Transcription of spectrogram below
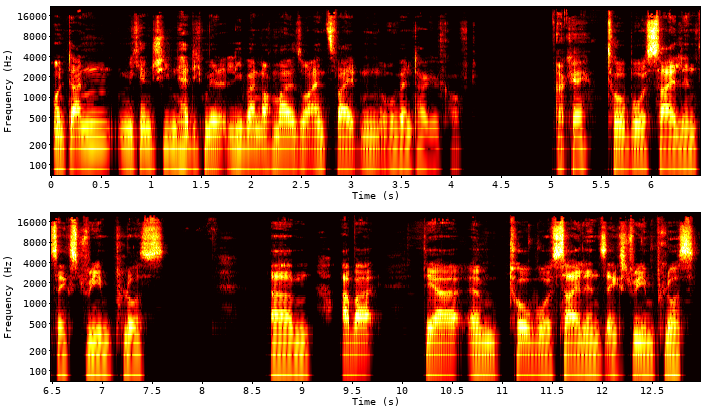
und dann mich entschieden, hätte ich mir lieber nochmal so einen zweiten Roventa gekauft. Okay. Turbo Silence Extreme Plus. Ähm, aber der ähm, Turbo Silence Extreme Plus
